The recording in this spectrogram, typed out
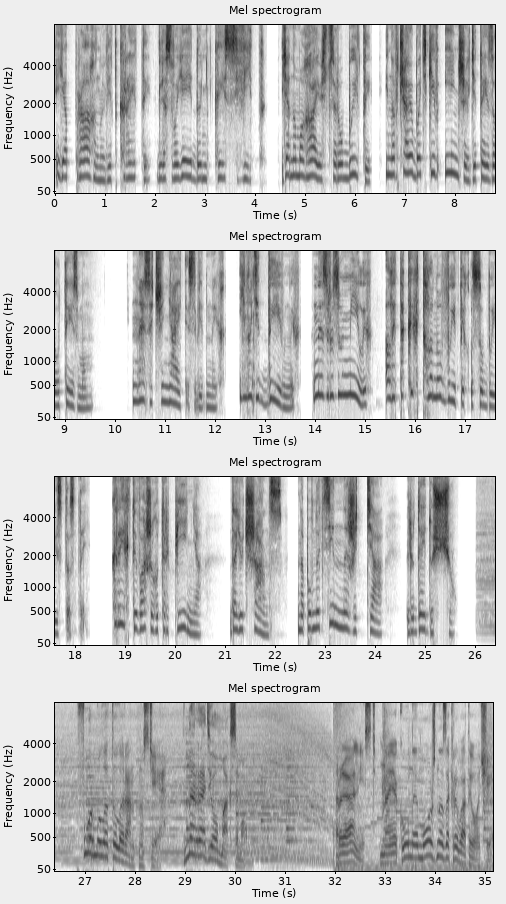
Я прагну відкрити для своєї доньки світ. Я намагаюсь це робити і навчаю батьків інших дітей з аутизмом. Не зачиняйтесь від них, іноді дивних, незрозумілих, але таких талановитих особистостей. Крихти вашого терпіння дають шанс на повноцінне життя людей дощу. Формула толерантності на Радіо Максимум. Реальність, на яку не можна закривати очі.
